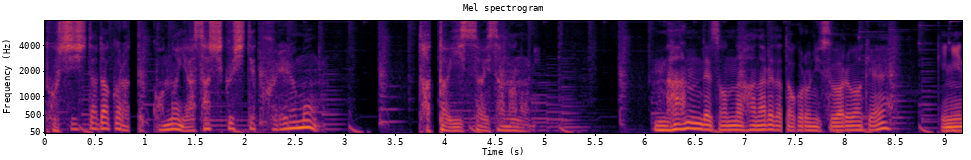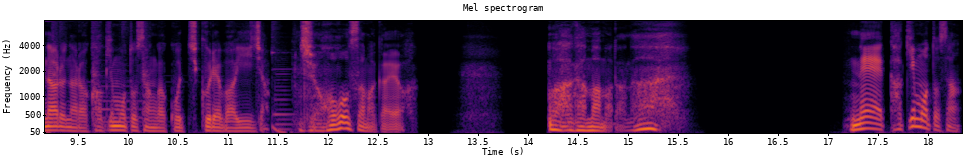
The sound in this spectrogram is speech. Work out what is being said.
年下だからってこんな優しくしてくれるもん。たった1歳差なのに。なんでそんな離れたところに座るわけ？気になるなら柿本さんがこっち来ればいいじゃん。女王様かよ。わがままだな。ねえ柿本さん。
